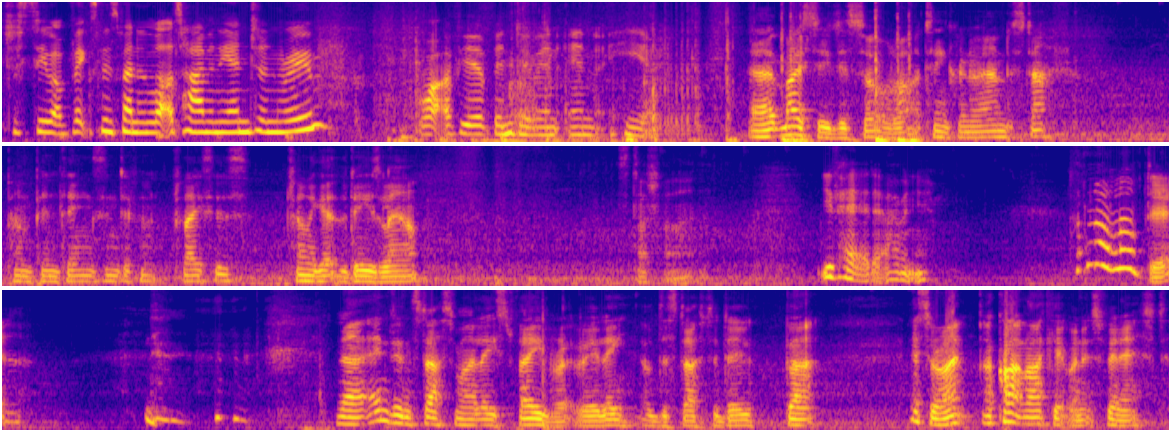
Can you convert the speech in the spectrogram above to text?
Just see what Vic's been spending a lot of time in the engine room. What have you been doing in here? Uh, mostly just sort of like tinkering around with stuff, pumping things in different places, trying to get the diesel out, stuff like that. You've hated it, haven't you? I've not loved it. now, engine stuff's my least favourite, really, of the stuff to do. But it's alright. I quite like it when it's finished,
